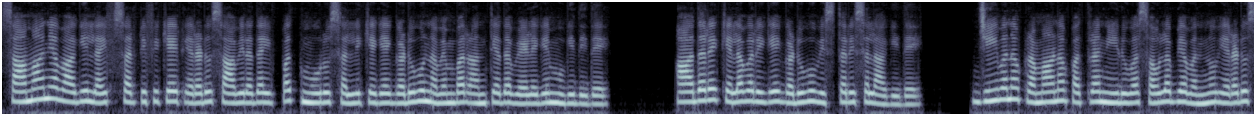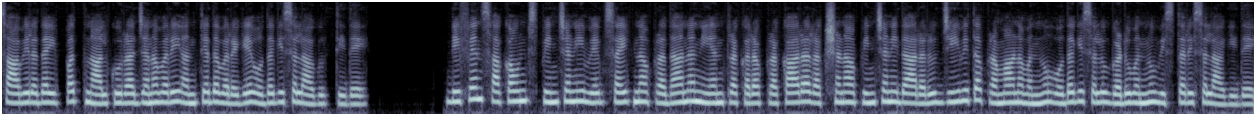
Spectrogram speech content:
ಸಾಮಾನ್ಯವಾಗಿ ಲೈಫ್ ಸರ್ಟಿಫಿಕೇಟ್ ಎರಡು ಸಾವಿರದ ಇಪ್ಪತ್ತ್ಮೂರು ಸಲ್ಲಿಕೆಗೆ ಗಡುವು ನವೆಂಬರ್ ಅಂತ್ಯದ ವೇಳೆಗೆ ಮುಗಿದಿದೆ. ಆದರೆ ಕೆಲವರಿಗೆ ಗಡುವು ವಿಸ್ತರಿಸಲಾಗಿದೆ. ಜೀವನ ಪ್ರಮಾಣ ಪತ್ರ ನೀಡುವ ಸೌಲಭ್ಯವನ್ನು ಎರಡು ಸಾವಿರದ ಇಪ್ಪತ್ನಾಲ್ಕರ ಜನವರಿ ಅಂತ್ಯದವರೆಗೆ ಒದಗಿಸಲಾಗುತ್ತಿದೆ. ಡಿಫೆನ್ಸ್ ಅಕೌಂಟ್ಸ್ ಪಿಂಚಣಿ ವೆಬ್ಸೈಟ್ನ ಪ್ರಧಾನ ನಿಯಂತ್ರಕರ ಪ್ರಕಾರ ರಕ್ಷಣಾ ಪಿಂಚಣಿದಾರರು ಜೀವಿತ ಪ್ರಮಾಣವನ್ನು ಒದಗಿಸಲು ಗಡುವನ್ನು ವಿಸ್ತರಿಸಲಾಗಿದೆ.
